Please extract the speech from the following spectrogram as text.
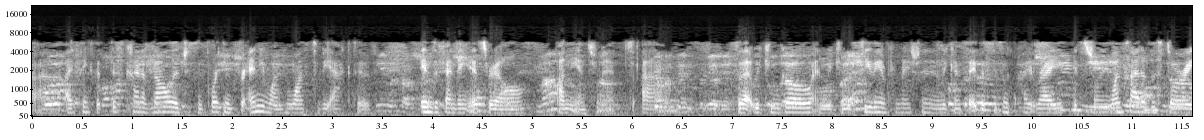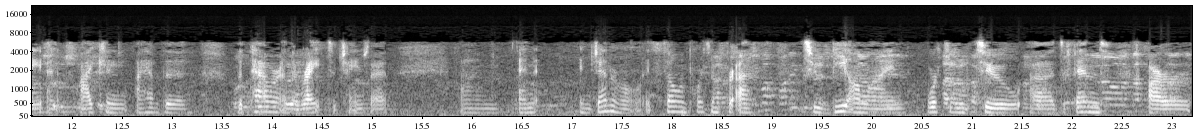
uh, I think that this kind of knowledge is important for anyone who wants to be active in defending Israel on the internet, um, so that we can go and we can see the information and we can say this isn't quite right. It's showing one side of the story, and I can I have the the power and the right to change that. Um, and in general, it's so important for us to be online, working to uh, defend our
